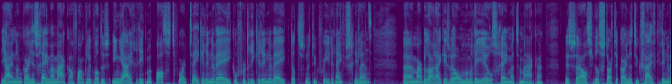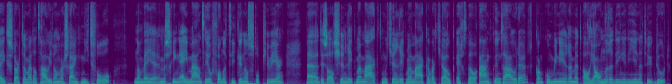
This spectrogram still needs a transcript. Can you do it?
ja, en dan kan je een schema maken afhankelijk wat dus in je eigen ritme past. Voor twee keer in de week of voor drie keer in de week. Dat is natuurlijk voor iedereen verschillend. Eh, maar belangrijk is wel om een reëel schema te maken. Dus eh, als je wil starten, kan je natuurlijk vijf keer in de week starten. Maar dat hou je dan waarschijnlijk niet vol. Dan ben je misschien één maand heel fanatiek en dan stop je weer. Eh, dus als je een ritme maakt, moet je een ritme maken wat je ook echt wel aan kunt houden. Kan combineren met al je andere dingen die je natuurlijk doet.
